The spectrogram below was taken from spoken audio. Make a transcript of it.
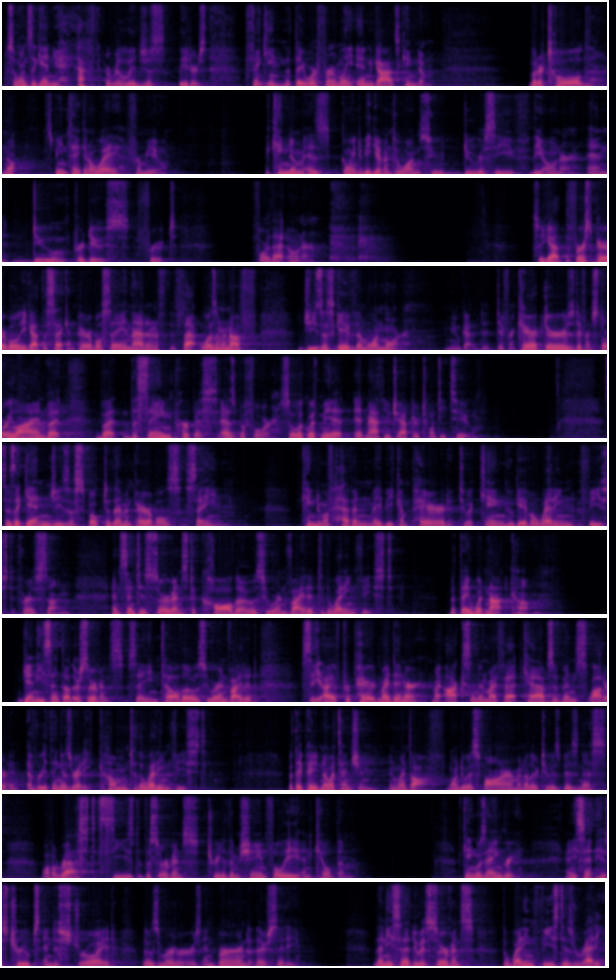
So, once again, you have the religious leaders thinking that they were firmly in God's kingdom, but are told, no, it's being taken away from you. The kingdom is going to be given to ones who do receive the owner and do produce fruit for that owner. So you got the first parable, you got the second parable saying that, and if, if that wasn't enough, Jesus gave them one more. I mean, we've got different characters, different storyline, but, but the same purpose as before. So look with me at, at Matthew chapter 22. It says, Again, Jesus spoke to them in parables, saying, Kingdom of heaven may be compared to a king who gave a wedding feast for his son, and sent his servants to call those who were invited to the wedding feast, but they would not come. Again, he sent other servants, saying, Tell those who are invited, See, I have prepared my dinner. My oxen and my fat calves have been slaughtered, and everything is ready. Come to the wedding feast. But they paid no attention and went off, one to his farm, another to his business, while the rest seized the servants, treated them shamefully, and killed them. The king was angry, and he sent his troops and destroyed those murderers and burned their city. Then he said to his servants, The wedding feast is ready,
